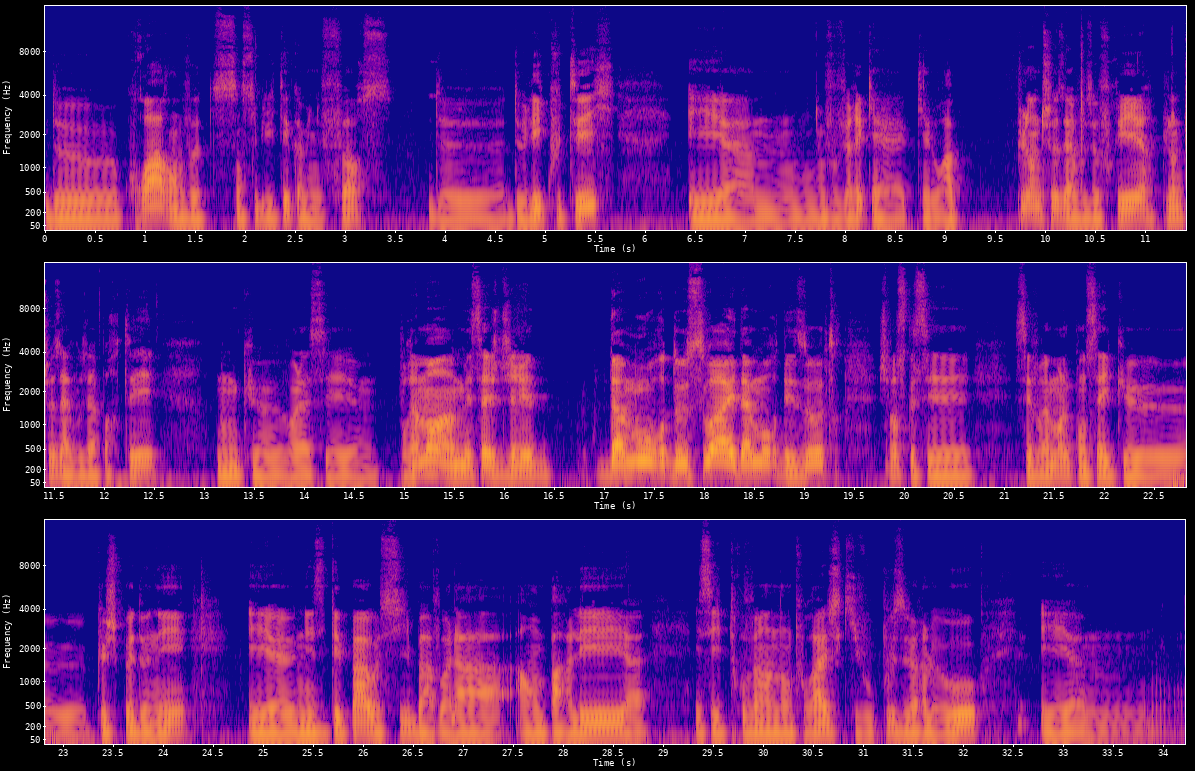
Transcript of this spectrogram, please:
De croire en votre sensibilité comme une force, de, de l'écouter et euh, vous verrez qu'elle aura plein de choses à vous offrir, plein de choses à vous apporter. Donc euh, voilà, c'est vraiment un message, je dirais, d'amour de soi et d'amour des autres. Je pense que c'est c'est vraiment le conseil que, que je peux donner. Et euh, n'hésitez pas aussi bah, voilà, à en parler, essayer de trouver un entourage qui vous pousse vers le haut. Et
